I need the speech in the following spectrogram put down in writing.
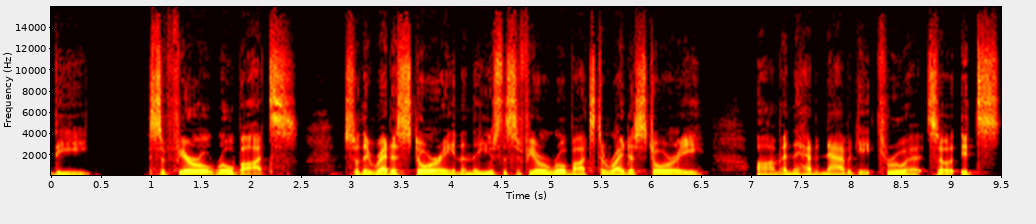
the Sphero robots. So they read a story and then they used the Sphero robots to write a story um, and they had to navigate through it. So it's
